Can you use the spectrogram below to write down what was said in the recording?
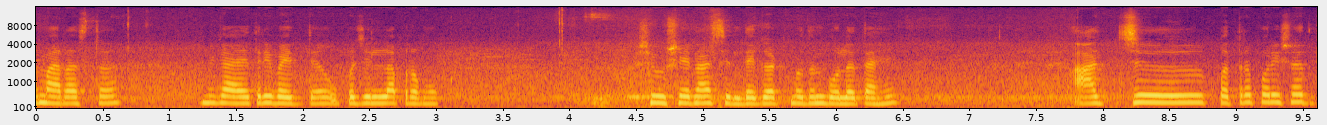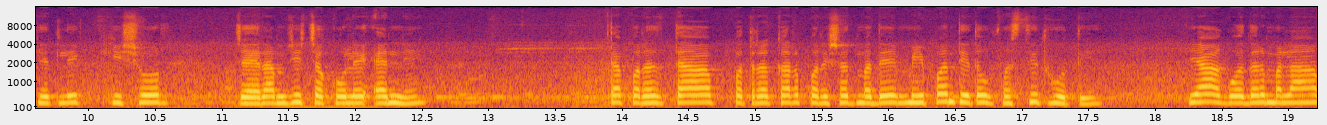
महाराष्ट्र. मी गायत्री वैद्य उपजिल्हा प्रमुख. शिवसेना शिंदे गटमधून बोलत आहे. आज पत्रपरिषद घेतली किशोर जयरामजी चकोले यांनी. त्या पर त्या पत्रकार परिषदमध्ये मी पण तिथं उपस्थित होती. या अगोदर मला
